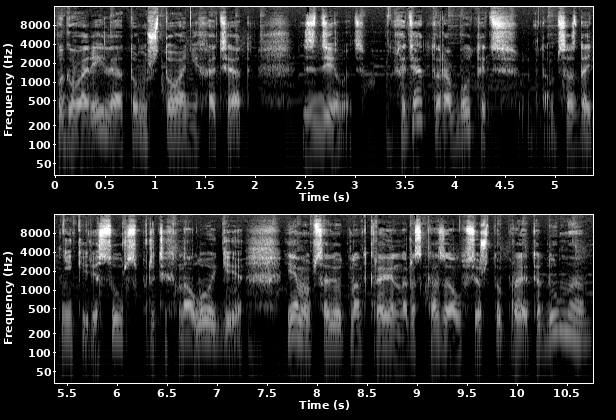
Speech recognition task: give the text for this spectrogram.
поговорили о том, что они хотят сделать хотят работать, там, создать некий ресурс про технологии. Я им абсолютно откровенно рассказал все, что про это думаю,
